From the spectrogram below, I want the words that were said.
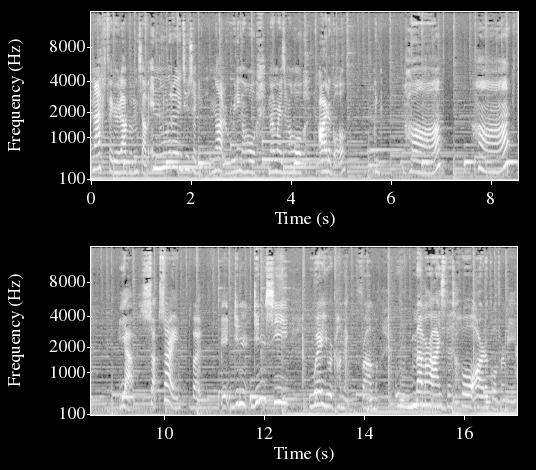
then I could figure it out by myself in literally two seconds. Not reading a whole, memorizing a whole article. Like, huh, huh. Yeah. So, sorry, but it didn't didn't see where you were coming from. Memorize this whole article for me.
